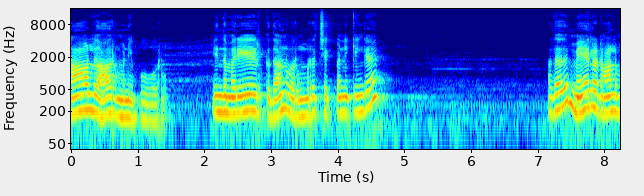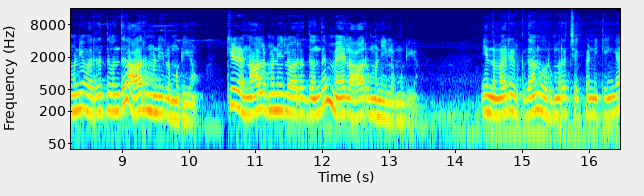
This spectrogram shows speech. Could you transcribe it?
நாலு ஆறு மணி பூ வரும். இந்த மாதிரியே இருக்குதான்னு ஒரு முறை செக் பண்ணிக்கோங்க. அதாவது மேலே நாலு மணி வர்றது வந்து ஆறு மணியில் முடியும். கீழே நாலு மணியில் வர்றது வந்து மேலே ஆறு மணியில் முடியும். இந்த மாதிரி இருக்குதான்னு ஒரு முறை செக் பண்ணிக்கோங்க.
